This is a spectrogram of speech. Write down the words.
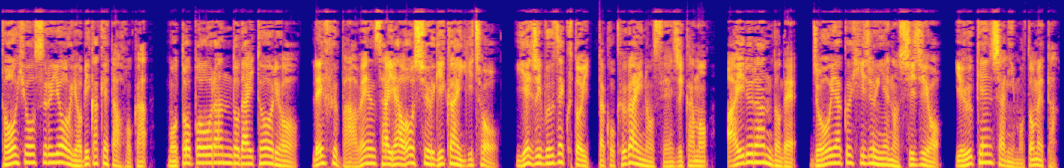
投票するよう呼びかけたほか、元ポーランド大統領、レフ・バーウェンサや欧州議会議長、イエジ・ブゼクといった国外の政治家も、アイルランドで条約批准への支持を有権者に求めた。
